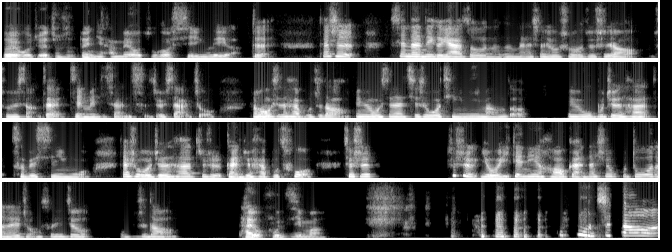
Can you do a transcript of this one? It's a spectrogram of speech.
对，我觉得就是对你还没有足够吸引力了。对，但是现在那个亚洲那个男生又说就是要就是想再见面第三次，就是下周。然后我现在还不知道，因为我现在其实我挺迷茫的，因为我不觉得他特别吸引我，但是我觉得他就是感觉还不错，就是就是有一点点好感，但是又不多的那种，所以就我不知道。他有腹肌吗？不知道啊，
